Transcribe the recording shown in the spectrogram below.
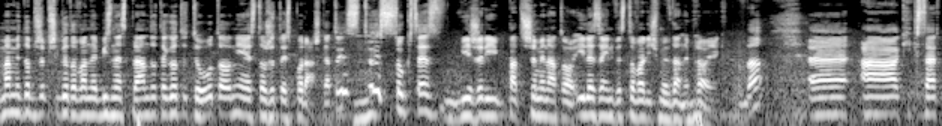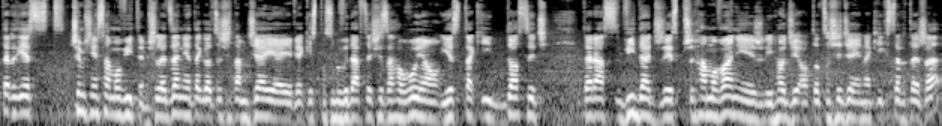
mamy dobrze przygotowany biznesplan do tego tytułu, to nie jest to, że to jest porażka. To jest, to jest sukces, jeżeli patrzymy na to, ile zainwestowaliśmy w dany projekt, prawda? E, a Kickstarter jest czymś niesamowitym. Śledzenie tego, co się tam dzieje, w jaki sposób wydawcy się zachowują, jest taki dosyć, teraz widać, że jest przyhamowanie, jeżeli chodzi o to, co się dzieje na Kickstarterze.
